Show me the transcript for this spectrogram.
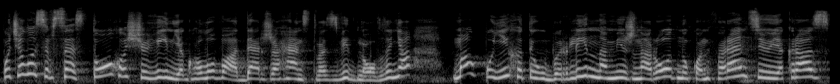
почалося все з того, що він, як голова Держагентства з відновлення, мав поїхати у Берлін на міжнародну конференцію якраз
